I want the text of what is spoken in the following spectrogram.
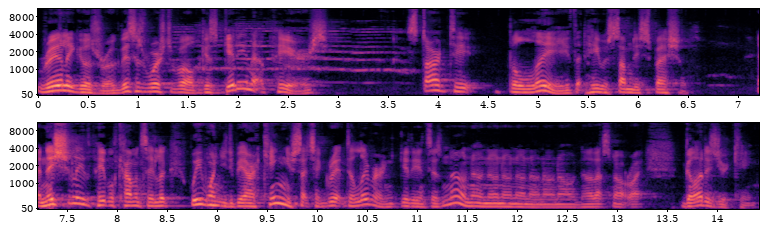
really goes rogue. This is worst of all because Gideon, it appears, started to believe that he was somebody special. Initially, the people come and say, Look, we want you to be our king. You're such a great deliverer. And Gideon says, No, no, no, no, no, no, no, no, no, that's not right. God is your king.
